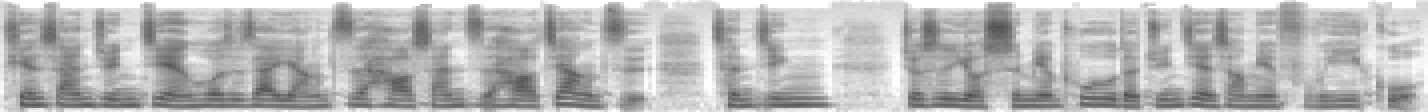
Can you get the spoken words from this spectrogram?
天山军舰或是在洋字号、山字号这样子曾经就是有石棉铺路的军舰上面服役过。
